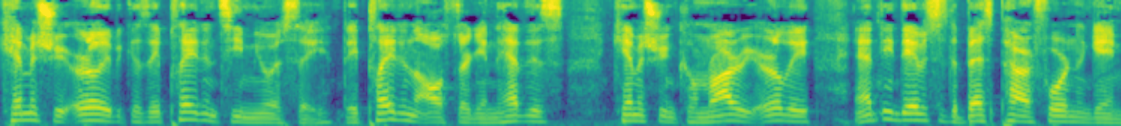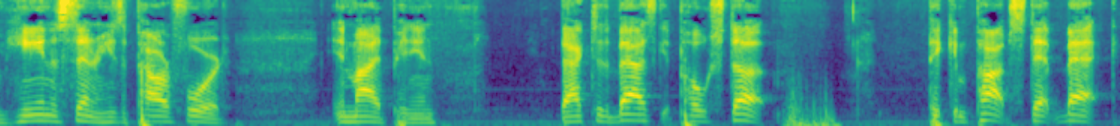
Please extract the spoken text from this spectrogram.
chemistry early because they played in Team USA. They played in the All Star game. They have this chemistry and camaraderie early. Anthony Davis is the best power forward in the game. He ain't a center. He's a power forward, in my opinion. Back to the basket, post up, pick and pop, step back,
